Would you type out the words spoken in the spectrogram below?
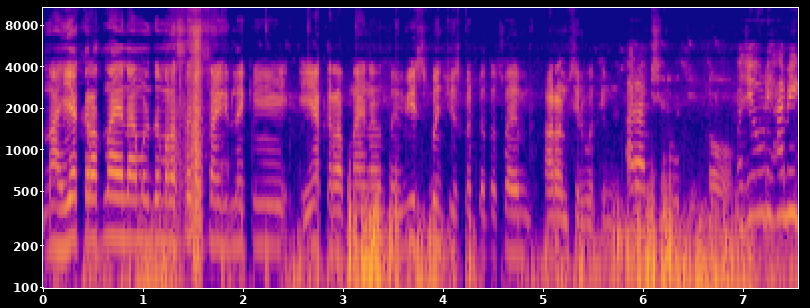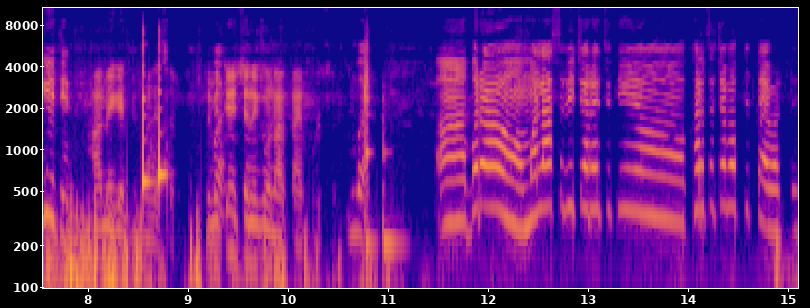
नाही एकरात नाही ना म्हणजे मला सर सांगितलं की एकरात नाही ना तर वीस पंचवीस कट्ट तर स्वयं आरामशीर होती म्हणजे आरामशीर होते हो. म्हणजे एवढी हमी घेते आम्ही घेतली म्हणजे सर. तुम्ही बर. टेन्शन घेऊ नका काय पुढचं. बर. मला असं विचारायचं की अं, खर्चाच्या बाबतीत काय वाटतंय?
